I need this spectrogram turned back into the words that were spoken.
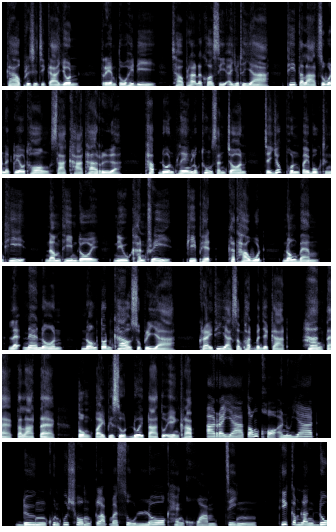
29 พฤศจิกายน เตรียมตัวให้ดี ชาวพระนครศรีอยุธยา ที่ตลาดสุวรรณเกลียวทอง สาขาท่าเรือ ทับดวลเพลงลูกทุ่งสัญจร จะยกพลไปบุกถึงที่นำทีมโดย New Country พี่เพชรคทาวุฒิน้องแบม และแน่นอน น้องต้นข้าวสุปริยา ใครที่อยากสัมผัสบรรยากาศ ห้างแตกตลาดแตกตรงไปพิสูจน์ด้วยตาตัวเองครับ อารยาต้องขออนุญาต ดึงคุณผู้ชมกลับมาสู่โลกแห่งความจริง ที่กำลังดุ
